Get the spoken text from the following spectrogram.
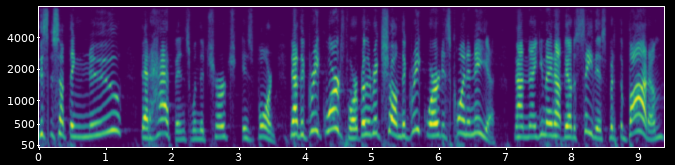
This is something new that happens when the church is born. Now, the Greek word for it, Brother Rick, show them, the Greek word is koinonia. Now, now, you may not be able to see this, but at the bottom,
